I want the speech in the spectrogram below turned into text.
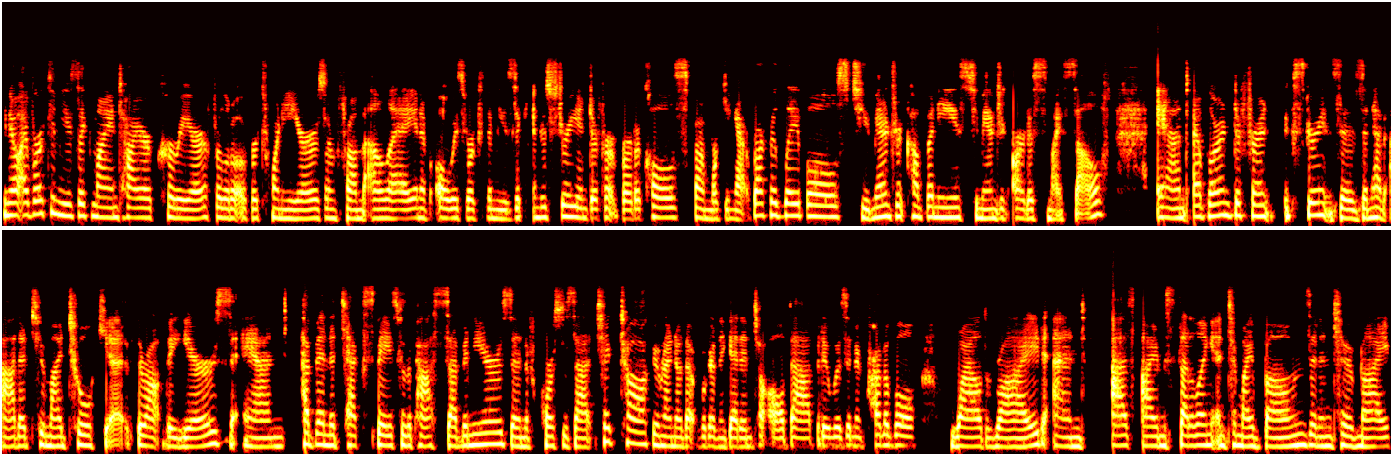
You know, I've worked in music my entire career for a little over 20 years. I'm from LA and I've always worked in the music industry in different verticals from working at record labels to management companies to managing artists myself. And I've learned different experiences and have added to my toolkit throughout the years and have been in the tech space for the past seven years. And of course, was at TikTok. And I know that we're going to get into all that, but it was an incredible, wild ride. And as I'm settling into my bones and into my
